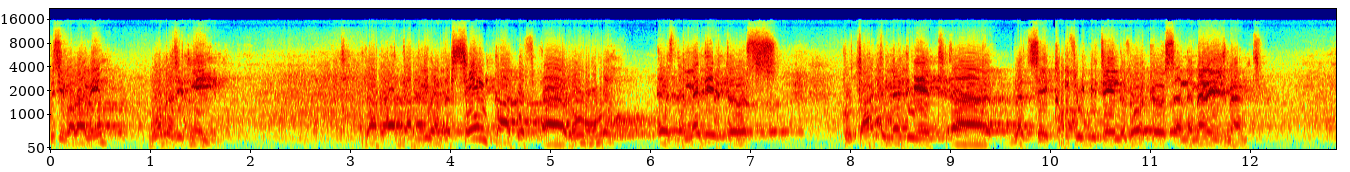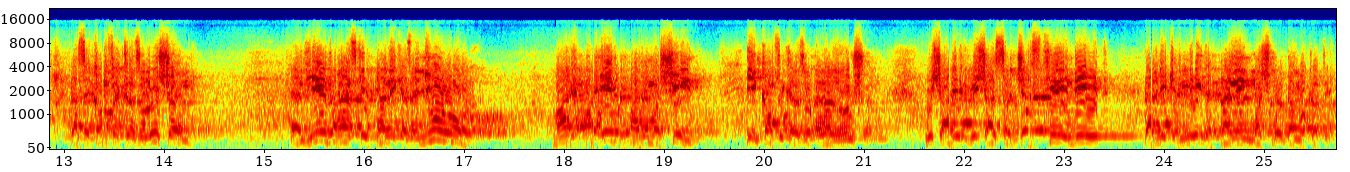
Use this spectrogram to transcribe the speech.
You see what I mean? What does it mean? That, that we have the same type of uh, role as the mediators who try to mediate, uh, let's say, conflict between the workers and the management. That's a conflict resolution. And here the landscape planning has a new role by, by aided by the machine in conflict resolution, which I, which I suggest here indeed that we can make the planning much more democratic.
